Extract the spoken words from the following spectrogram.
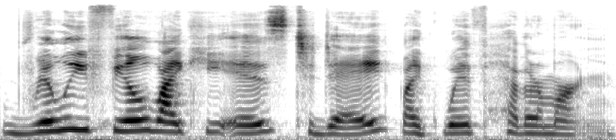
really feel like he is today, like with Heather Martin?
